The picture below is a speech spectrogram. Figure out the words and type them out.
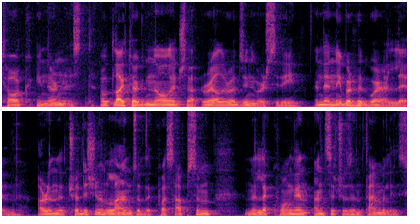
talk in earnest, I would like to acknowledge that Royal Roads University and the neighborhood where I live are in the traditional lands of the Xwsepsum and the Lekwungen ancestors and families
